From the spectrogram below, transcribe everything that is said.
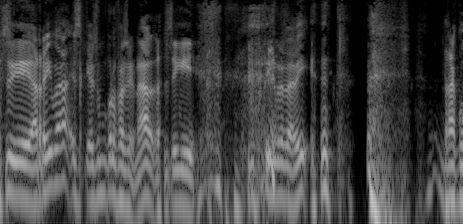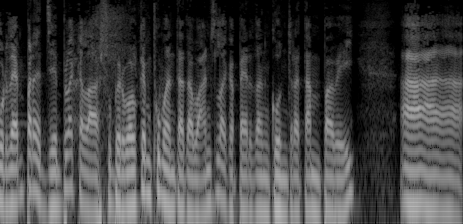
o sigui, arriba, és que és un professional, o sigui, no tinc res a dir. Recordem, per exemple, que la Super Bowl que hem comentat abans, la que perden contra Tampa Bay, uh,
